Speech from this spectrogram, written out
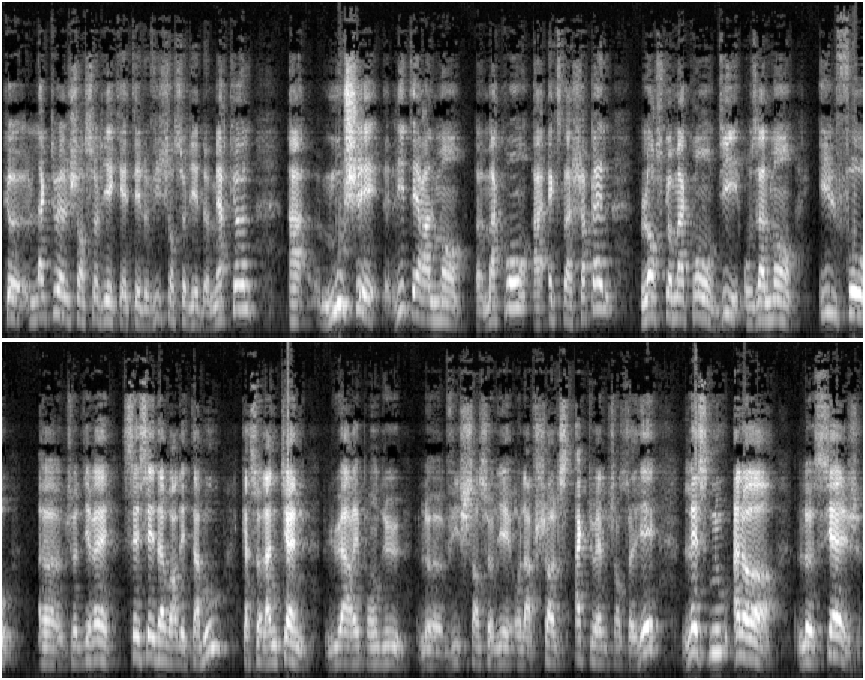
que l'actuel chancelier, qui a été le vice-chancelier de Merkel, a mouché littéralement euh, Macron à Aix-la-Chapelle lorsque Macron dit aux Allemands il faut, euh, je dirais, cesser d'avoir des tabous, qu'à cela ne tienne, lui a répondu le vice-chancelier Olaf Scholz, actuel chancelier, laisse-nous alors le siège,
